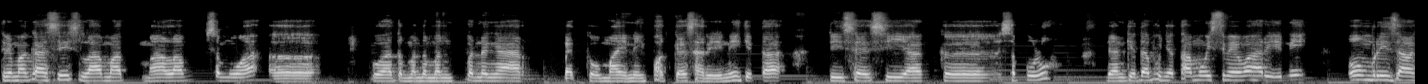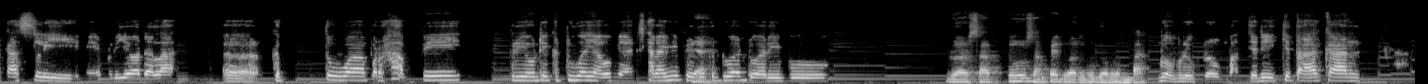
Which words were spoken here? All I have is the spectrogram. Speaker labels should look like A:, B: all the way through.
A: terima kasih. Selamat malam semua uh, buat teman-teman pendengar Letco Mining Podcast hari ini. Kita di sesi yang ke-10 dan kita punya tamu istimewa hari ini Om Rizal Kasli. Ini beliau adalah uh, ketua Perhapi periode kedua ya Om ya. Sekarang ini periode ya. kedua 2021
B: sampai 2024.
A: 2024. Jadi kita akan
